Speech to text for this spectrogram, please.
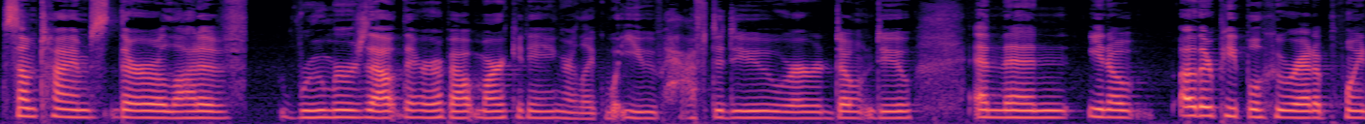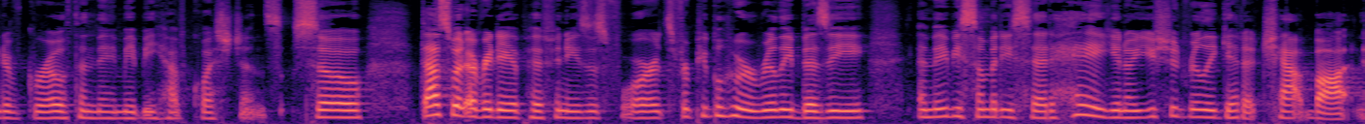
sometimes there are a lot of rumors out there about marketing or like what you have to do or don't do. And then, you know, other people who are at a point of growth and they maybe have questions. So that's what Everyday Epiphanies is for. It's for people who are really busy and maybe somebody said, hey, you know, you should really get a chat bot.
